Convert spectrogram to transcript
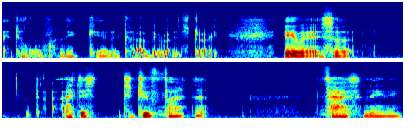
I don't want to get a copyright strike. Anyway, so I just did you find that fascinating?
